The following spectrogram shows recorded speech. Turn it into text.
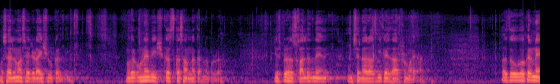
मुसलमा से लड़ाई शुरू कर दी। मगर उन्हें भी शिकस्त का सामना करना पड़ा, जिस पर हज़रत खालिद ने उनसे नाराज़गी का इजहार फरमाया। हज़रत बकर ने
